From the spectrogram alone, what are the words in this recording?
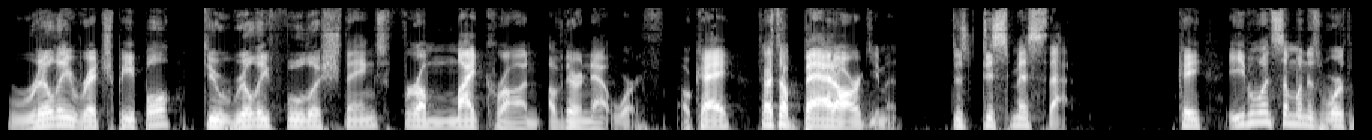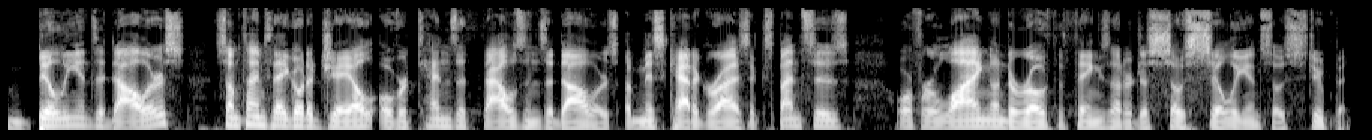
really rich people do really foolish things for a micron of their net worth. Okay, so that's a bad argument. Just dismiss that. Okay, even when someone is worth billions of dollars, sometimes they go to jail over tens of thousands of dollars of miscategorized expenses or for lying under oath of things that are just so silly and so stupid.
